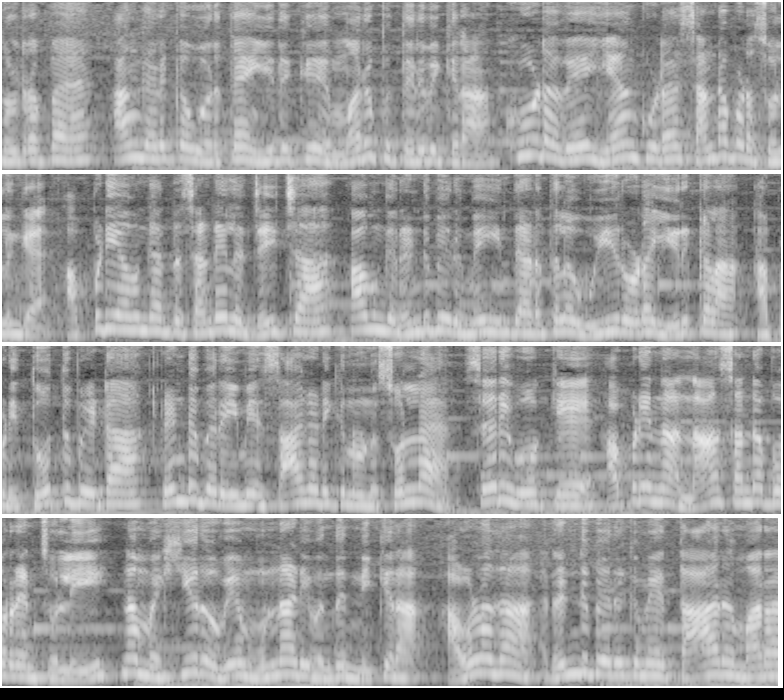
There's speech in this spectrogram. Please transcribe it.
சொல்றப்ப அங்க இருக்க ஒருத்தன் இதுக்கு மறுப்பு தெரிவிக்கிறான். கூடவே ஏன் கூட சண்டை போட சொல்லுங்க. அப்படி அவங்க அந்த சண்டையில ஜெயிச்சா அவங்க ரெண்டு பேருமே இந்த இடத்துல உயிரோட இருக்கலாம். அப்படி தோத்து போயிட்டா ரெண்டு பேரையுமே சாகடிக்கணும்னு சொல்ல சரி ஓகே அப்படின்னா நான் சண்டை போடுறேன்னு சொல்லி நம்ம ஹீரோவே முன்னாடி வந்து நிக்கிறான். அவ்வளவுதான். ரெண்டு பேருக்குமே தாறு மாறா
